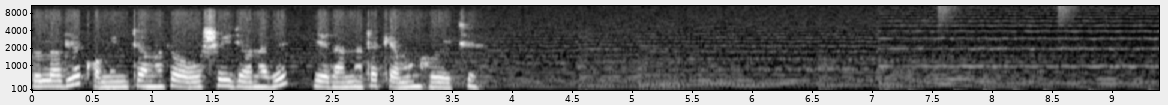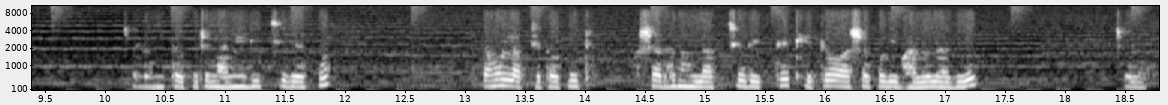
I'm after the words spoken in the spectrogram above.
ভালো লাগলে কমেন্টে আমাকে অবশ্যই জানাবে যে রান্নাটা কেমন হয়েছে। চলো আমি তরকারিটা নামিয়ে দিচ্ছি, দেখো। কেমন লাগছে তরকারিটা? অসাধারণ লাগছে দেখতে, খেতেও আশা করি ভালো লাগবে। চলো।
